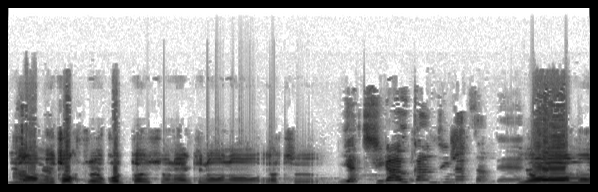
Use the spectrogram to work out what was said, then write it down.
いや、めちゃくちゃ良かったですよね、昨日のやつ。いや、違う感じになってたんで。いやー、も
